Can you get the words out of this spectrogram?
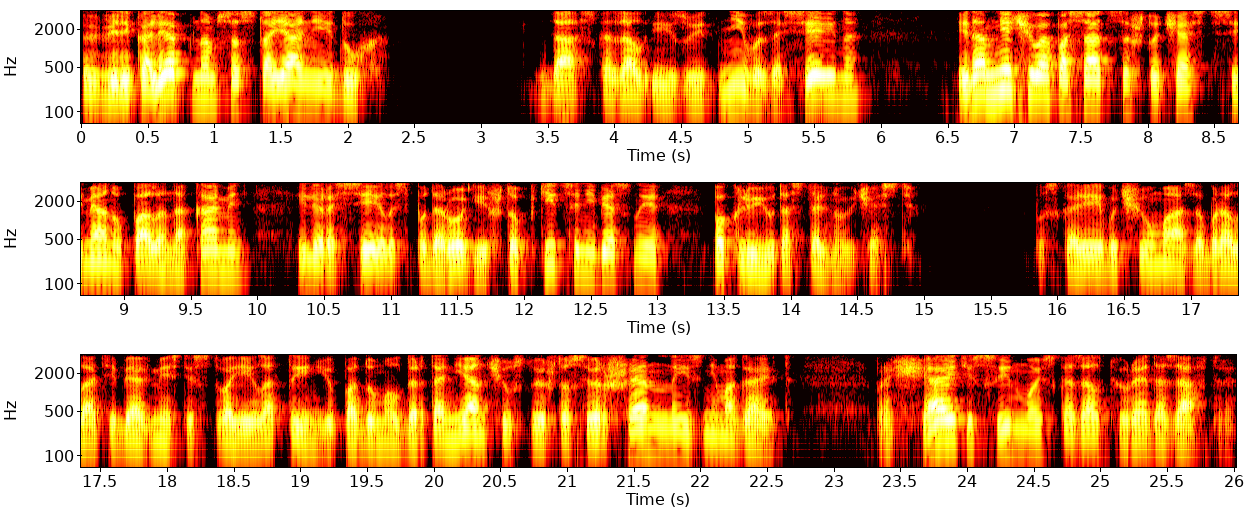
в великолепном состоянии духа». «Да», — сказал иезуит, — «нива засеяна, и нам нечего опасаться, что часть семян упала на камень или рассеялась по дороге, и что птицы небесные поклюют остальную часть». «Поскорее бы чума забрала тебя вместе с твоей латынью», — подумал Д'Артаньян, чувствуя, что совершенно изнемогает. «Прощайте, сын мой», — сказал Кюре, — «до завтра».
